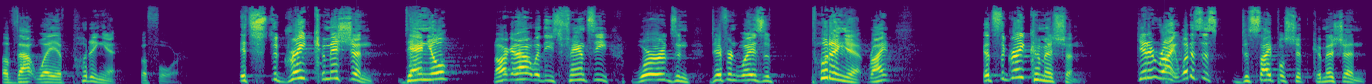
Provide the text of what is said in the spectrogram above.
of that way of putting it before. It's the Great Commission, Daniel. Knock it out with these fancy words and different ways of putting it, right? It's the Great Commission. Get it right. What is this discipleship commission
